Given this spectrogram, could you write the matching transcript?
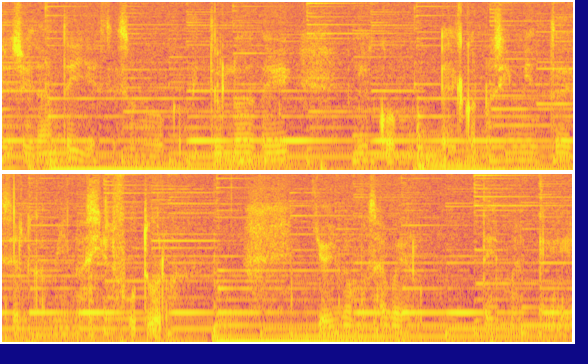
yo soy Dante y este es un nuevo capítulo de El conocimiento es el camino hacia el futuro. Y hoy vamos a ver un tema que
